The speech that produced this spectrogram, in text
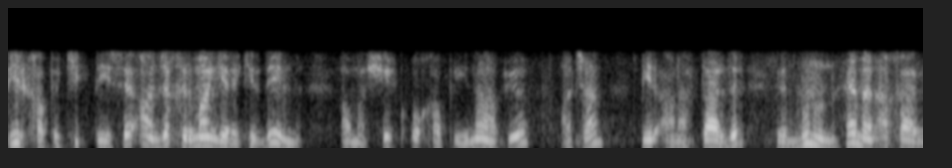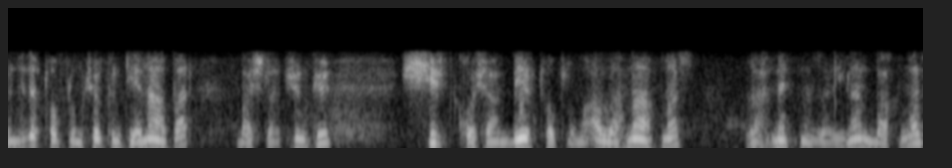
Bir kapı kilitliyse ancak kırman gerekir değil mi? Ama şirk o kapıyı ne yapıyor? Açan bir anahtardır ve bunun hemen akabinde de toplum çöküntüye ne yapar? Başlar. Çünkü şirk koşan bir topluma Allah ne yapmaz? Rahmet nazarıyla bakmaz.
